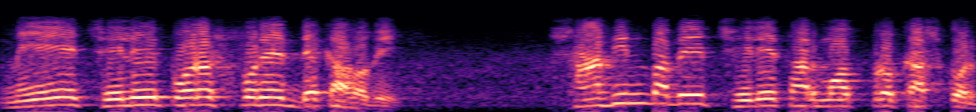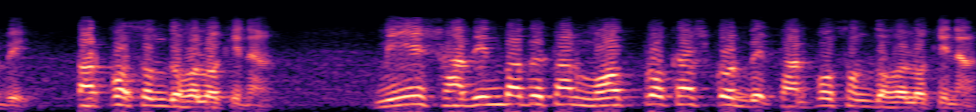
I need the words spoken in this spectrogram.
মেয়ে, ছেলে পরস্পরের দেখা হবে। স্বাধীনভাবে ছেলে তার মত প্রকাশ করবে, তার পছন্দ হলো কিনা। মেয়ে স্বাধীনভাবে তার মত প্রকাশ করবে, তার পছন্দ হলো কিনা?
